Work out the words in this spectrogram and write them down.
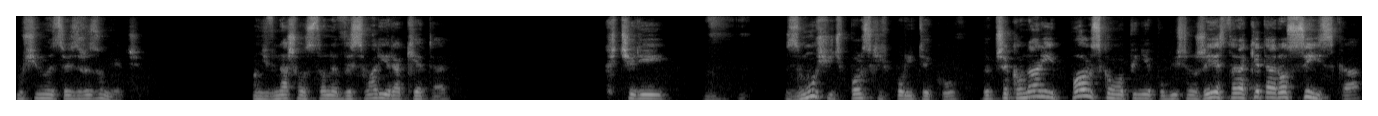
Musimy coś zrozumieć. Oni w naszą stronę wysłali rakietę, chcieli zmusić polskich polityków, by przekonali polską opinię publiczną, że jest to rakieta rosyjska,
